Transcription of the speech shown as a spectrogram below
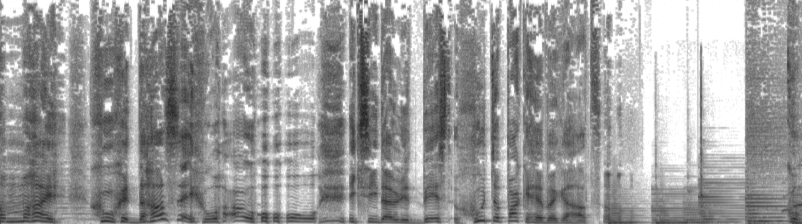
Amai, goed gedaan zeg. Wauw. Ik zie dat jullie het beest goed te pakken hebben gehad. Kom,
